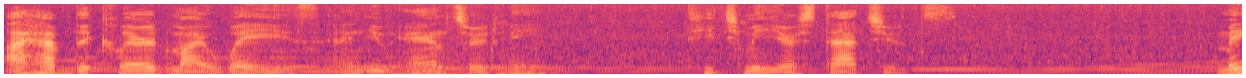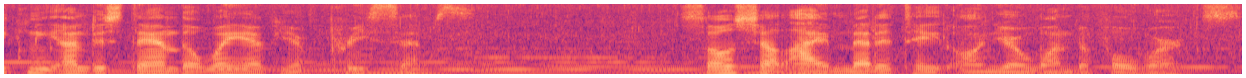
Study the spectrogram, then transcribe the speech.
I have declared my ways, and you answered me. Teach me your statutes. Make me understand the way of your precepts. So shall I meditate on your wonderful works.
